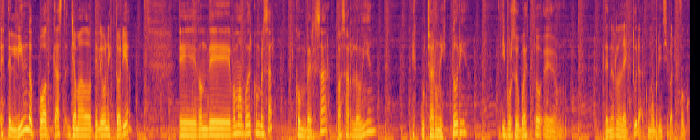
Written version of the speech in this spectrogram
este lindo podcast llamado Te una historia, eh, donde vamos a poder conversar, conversar, pasarlo bien, escuchar una historia y por supuesto eh, tener la lectura como principal foco.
